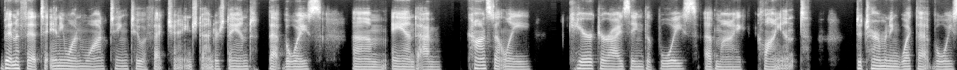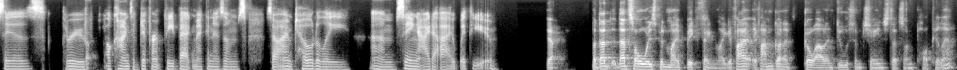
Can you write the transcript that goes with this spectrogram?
benefit to anyone wanting to affect change, to understand that voice. Um, and I'm constantly characterizing the voice of my client determining what that voice is through all kinds of different feedback mechanisms. So I'm totally um, seeing eye to eye with you. Yeah, but that that's always been my big thing. Like if I if I'm gonna go out and do some change that's unpopular,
